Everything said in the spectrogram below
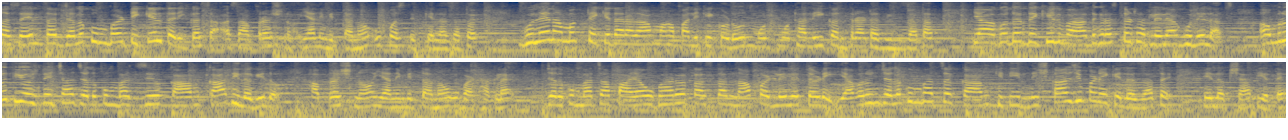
नसेल तर जलकुंभ टिकेल तरी कसा असा प्रश्न या निमित्तानं उपस्थित केला जातोय. गुल्हे नामक ठेकेदाराला महापालिकेकडून मोठमोठाली कंत्राटं दिली जातात. या अगोदर देखील वादग्रस्त ठरलेल्या गुलेलाच अमृत योजनेच्या जलकुंभाचं काम का दिलं गेलं? हा प्रश्न या निमित्तानं उभा ठाकलाय. जलकुंभाचा पाया उभारत असताना पडलेले तडे यावरून जलकुंभाचं काम किती निष्काळजीपणे केलं जातंय हे लक्षात येते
